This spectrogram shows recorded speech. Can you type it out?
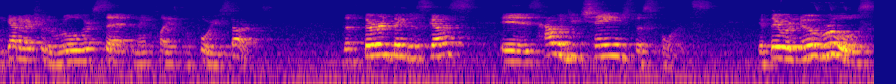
You got to make sure the rules are set and in place before you start. The third thing to discuss is how would you change the sports? If there were no rules,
